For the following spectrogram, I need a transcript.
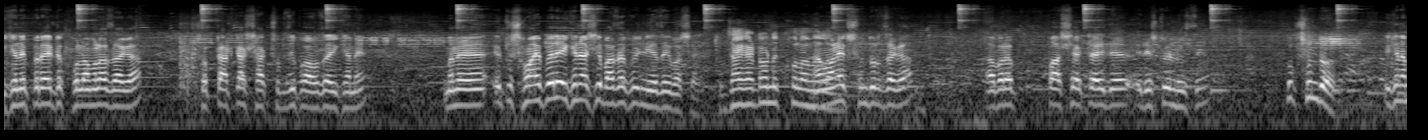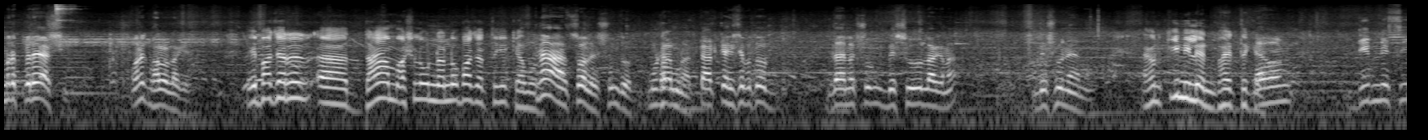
এখানে প্রায় একটা খোলামেলা জায়গা। সব টাটকা শাকসবজি পাওয়া যায় এখানে। মানে একটু সময় পেলে এখানে আসি বাজার করে নিয়ে যাই বাসায়। জায়গাটা অনেক খোলা হ্যাঁ, অনেক সুন্দর জায়গা। আবার পাশে একটা এই যে রেস্টুরেন্ট হয়েছে খুব সুন্দর। এখানে আমরা প্রায় আসি। অনেক ভালো লাগে। এই বাজারের দাম আসলে অন্যান্য বাজার থেকে কেমন? না চলে সুন্দর। মোটামুটি টাটকা হিসেবে তো দাম একটু বেশিও লাগে না। বেশিও নেয় না এখন কি নিলেন ভাইয়ের থেকে? এখন ডিম নিছি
